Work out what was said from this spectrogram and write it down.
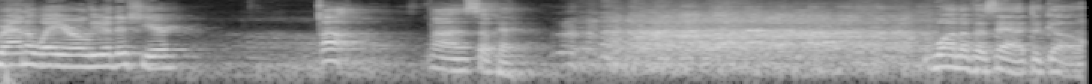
He ran away earlier this year. Oh, uh, it's okay. One of us had to go.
